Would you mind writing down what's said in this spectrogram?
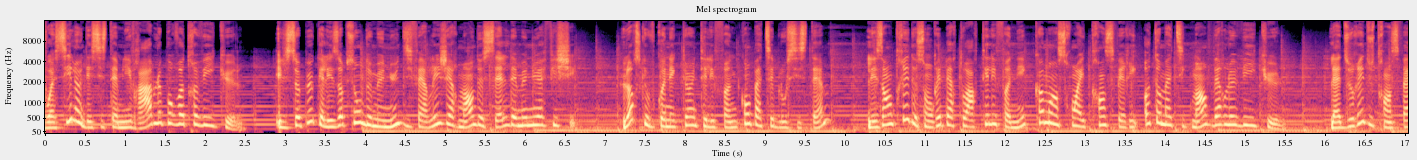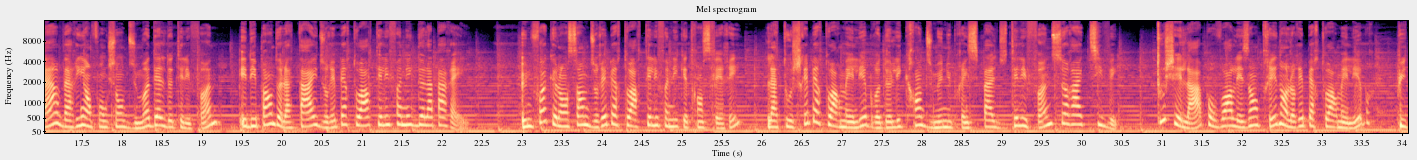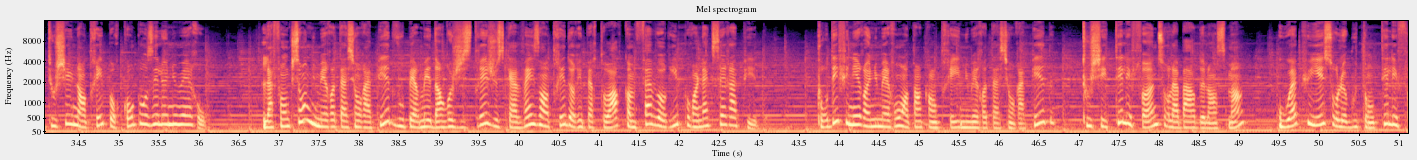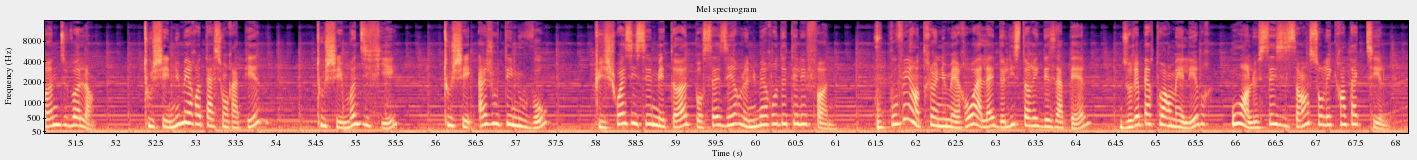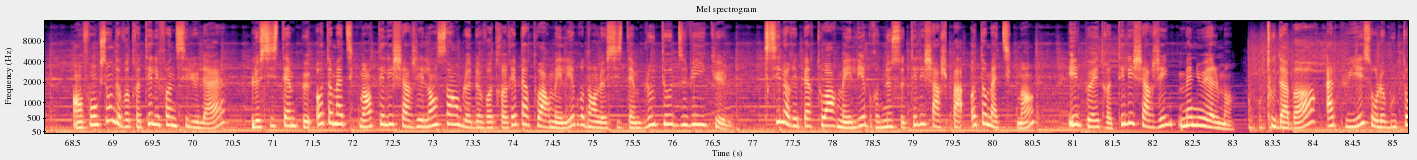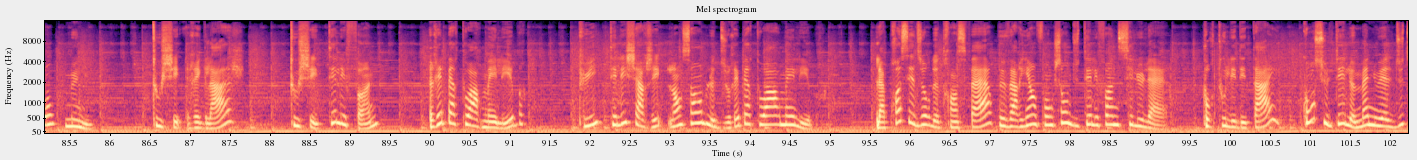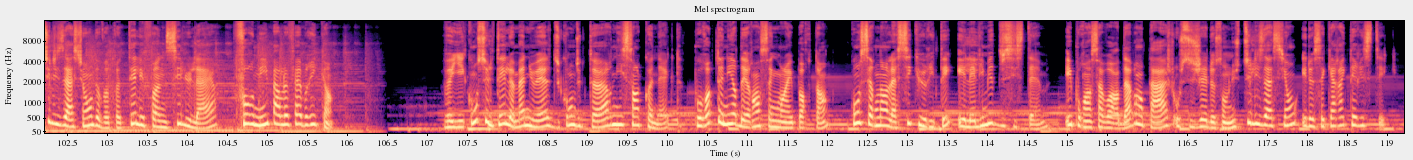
Voici l'un des systèmes livrables pour votre véhicule. Il se peut que les options de menu diffèrent légèrement de celles des menus affichés. Lorsque vous connectez un téléphone compatible au système, les entrées de son répertoire téléphonique commenceront à être transférées automatiquement vers le véhicule. La durée du transfert varie en fonction du modèle de téléphone et dépend de la taille du répertoire téléphonique de l'appareil. Une fois que l'ensemble du répertoire téléphonique est transféré, la touche Répertoire main libre de l'écran du menu principal du téléphone sera activée. Touchez là pour voir les entrées dans le répertoire main libre, puis touchez une entrée pour composer le numéro. La fonction numérotation rapide vous permet d'enregistrer jusqu'à 20 entrées de répertoire comme favori pour un accès rapide. Pour définir un numéro en tant qu'entrée numérotation rapide, touchez Téléphone sur la barre de lancement ou appuyez sur le bouton Téléphone du volant. Touchez Numérotation rapide, touchez Modifier, touchez Ajouter nouveau, puis choisissez une méthode pour saisir le numéro de téléphone. Vous pouvez entrer un numéro à l'aide de l'historique des appels, du répertoire main libre ou en le saisissant sur l'écran tactile. En fonction de votre téléphone cellulaire, le système peut automatiquement télécharger l'ensemble de votre répertoire main libre dans le système Bluetooth du véhicule. Si le répertoire main libre ne se télécharge pas automatiquement, il peut être téléchargé manuellement. Tout d'abord, appuyez sur le bouton Menu. Touchez Réglages, touchez Téléphone, Répertoire main libre, puis téléchargez l'ensemble du répertoire main libre. La procédure de transfert peut varier en fonction du téléphone cellulaire. Pour tous les détails, consultez le manuel d'utilisation de votre téléphone cellulaire fourni par le fabricant. Veuillez consulter le manuel du conducteur Nissan Connect pour obtenir des renseignements importants concernant la sécurité et les limites du système et pour en savoir davantage au sujet de son utilisation et de ses caractéristiques.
